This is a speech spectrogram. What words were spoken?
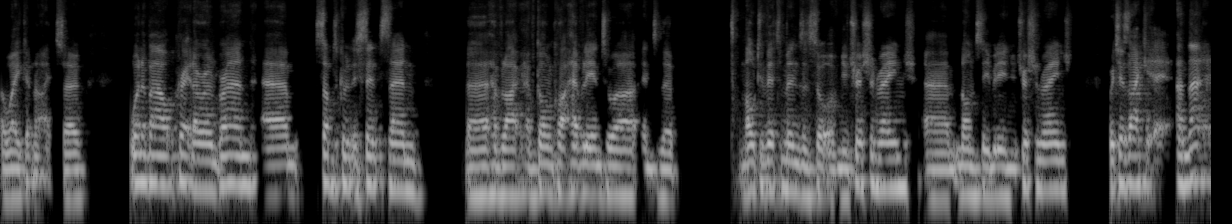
awake at night. So went about created our own brand. Um, subsequently, since then, uh, have like have gone quite heavily into uh into the multivitamins and sort of nutrition range, um, non CBD nutrition range, which is like, and that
